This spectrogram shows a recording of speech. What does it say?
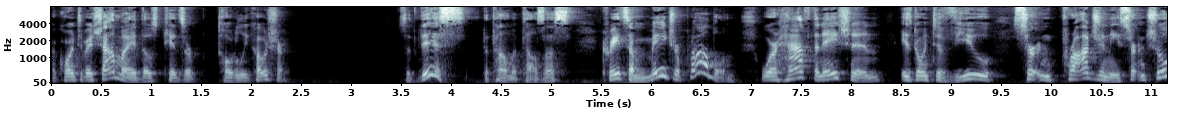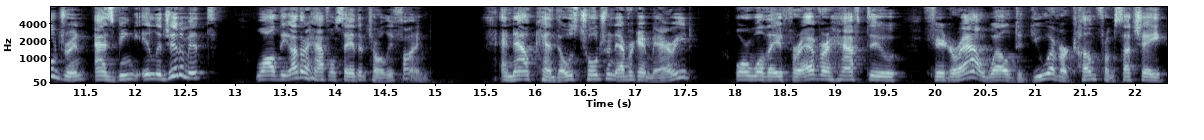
According to Beis Shammai, those kids are totally kosher. So this, the Talmud tells us, creates a major problem where half the nation is going to view certain progeny, certain children as being illegitimate, while the other half will say they're totally fine. And now can those children ever get married? Or will they forever have to figure out, well, did you ever come from such a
